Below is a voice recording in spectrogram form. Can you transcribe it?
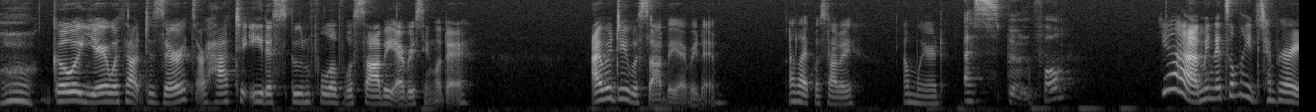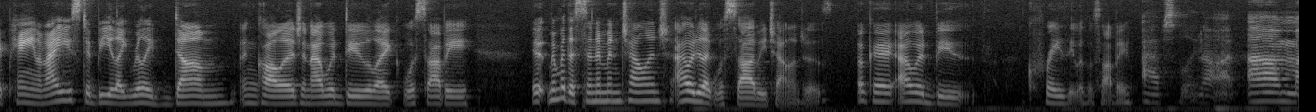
go a year without desserts or have to eat a spoonful of wasabi every single day? I would do wasabi every day. I like wasabi. I'm weird. A spoonful? Yeah, I mean it's only temporary pain, and I used to be like really dumb in college, and I would do like wasabi. It, remember the cinnamon challenge? I would do like wasabi challenges. Okay, I would be crazy with wasabi. Absolutely not. Um,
